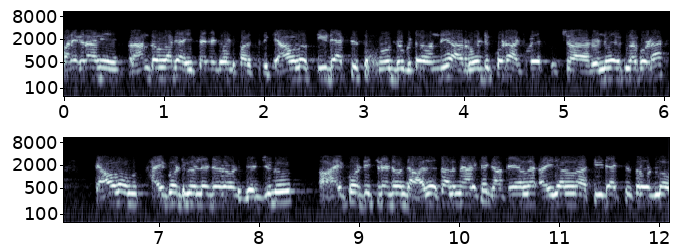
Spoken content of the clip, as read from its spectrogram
పనికిరాని ప్రాంతంలాగా అయిపోయినటువంటి పరిస్థితి. కేవలం సీడ్ యాక్సిస్ రోడ్డు ఒకటే ఉంది. ఆ రోడ్డుకి కూడా అటువైపు రెండు వైపులా కూడా కేవలం హైకోర్టుకు వెళ్ళేటటువంటి జడ్జిలు హైకోర్టు ఇచ్చినటువంటి ఆదేశాల మేరకే గత ఐదేళ్ళ సీడ్ యాక్సిస్ రోడ్లో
